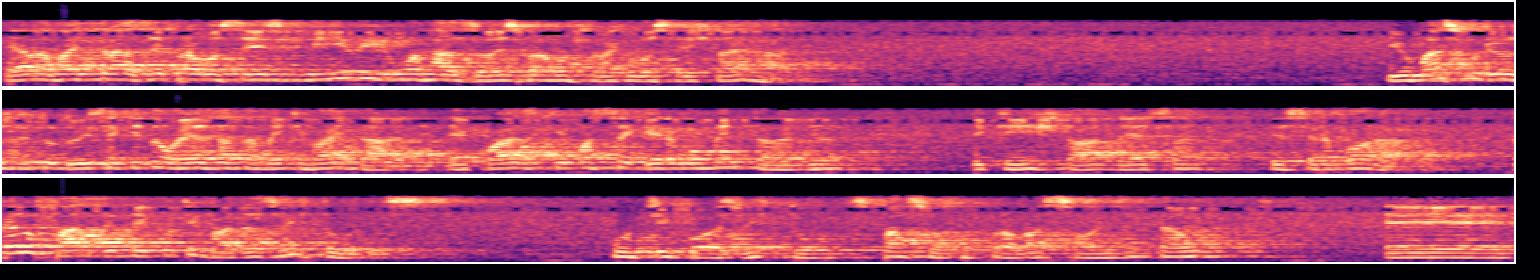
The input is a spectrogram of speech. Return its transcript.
ela vai trazer para vocês mil e uma razões para mostrar que você está errado. E o mais curioso de tudo isso é que não é exatamente vaidade, é quase que uma cegueira momentânea de quem está nessa terceira morada, pelo fato de ter cultivado as virtudes cultivou as virtudes, passou por provações. Então, é,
